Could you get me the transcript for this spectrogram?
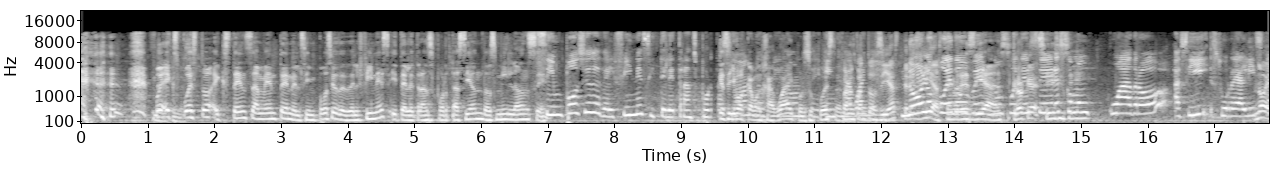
Fue expuesto extensamente en el Simposio de Delfines y Teletransportación 2011. Simposio de delfines y teletransportación. Que se llevó a cabo en Hawái, por 2011, supuesto. en ¿Fueron cuántos días? Tres No días, lo puedo tres ver, días. no puede Creo que- ser. sí, es sí, como un cuadro así surrealista. No, y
